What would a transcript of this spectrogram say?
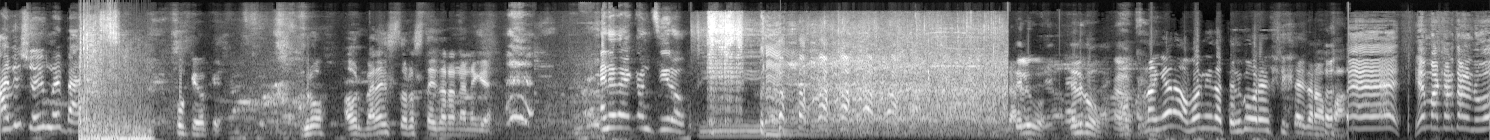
I will show you my balance okay okay bro ಅವ್ರು ಬ್ಯಾಲೆನ್ಸ್ ತೋರಿಸ್ತಾ ಇದಾರ ನನಗೆ. Another account zero. ತೆಲುಗು. ತೆಲುಗು. ನಂಗೇನೋ ಅವಾಗಿಂದ ತೆಲುಗು ಅವರೇ ಸಿಗ್ತಾ ಇದಾರಪ್ಪ. ಏನ್ ಮಾತಾಡ್ತಾರ ನೀವು?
